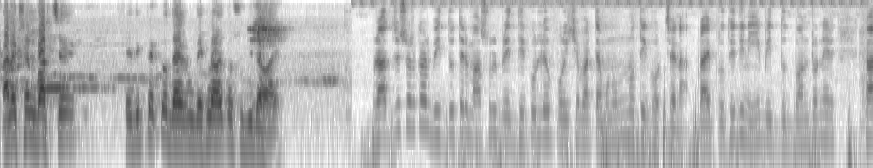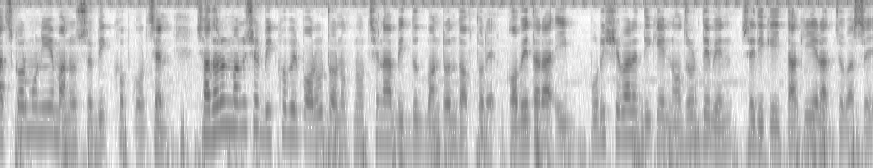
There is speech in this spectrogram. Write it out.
কানেকশন বাড়ছে সেদিকটা একটু দেখ- দেখলে হয়তো সুবিধা হয়। রাজ্য সরকার বিদ্যুতের মাসুল বৃদ্ধি করলেও পরিষেবার তেমন উন্নতি ঘটছে না। প্রায় প্রতিদিনই বিদ্যুৎ বন্টনের কাজকর্ম নিয়ে মানুষ বিক্ষোভ করছেন। সাধারণ মানুষের বিক্ষোভের পরও টনক নড়ছে না বিদ্যুৎ বন্টন দপ্তরের। কবে তারা এই পরিষেবার দিকে নজর দেবেন সেদিকেই তাকিয়ে রাজ্যবাসে।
